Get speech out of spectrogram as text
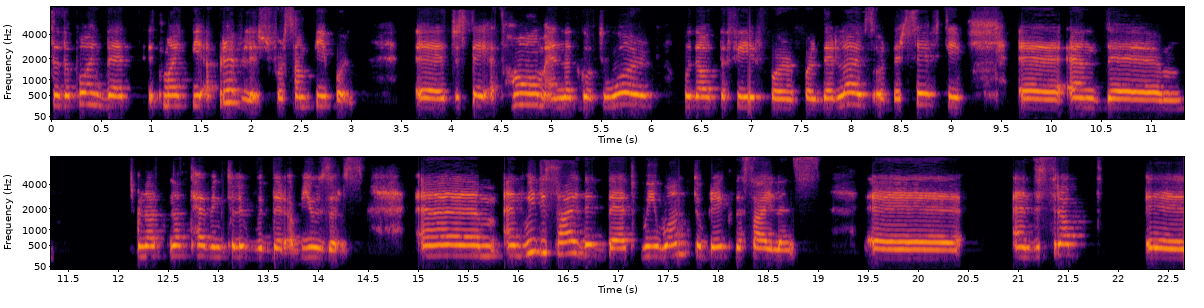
to the point that it might be a privilege for some people uh, to stay at home and not go to work without the fear for, for their lives or their safety, uh, and um, not not having to live with their abusers. Um, and we decided that we want to break the silence uh, and disrupt uh,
